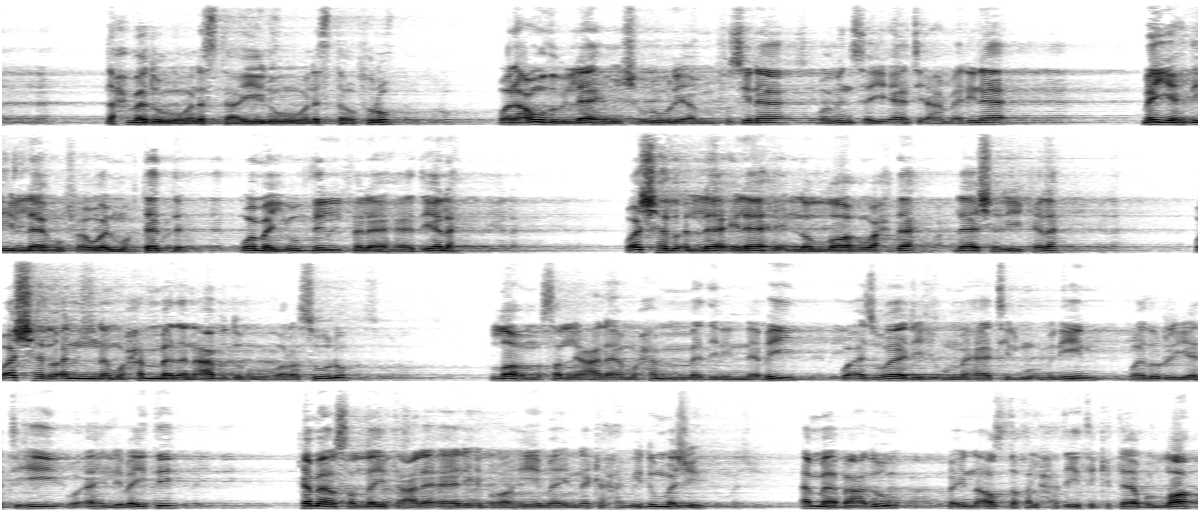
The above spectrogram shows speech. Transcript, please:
نحمده ونستعينه ونستغفره ونعوذ بالله من شرور أنفسنا ومن سيئات أعمالنا. من يهده الله فهو المهتد ومن يضلل فلا هادي له. وأشهد أن لا إله إلا الله وحده لا شريك له. وأشهد أن محمدا عبده ورسوله. اللهم صل على محمد النبي وأزواجه أمهات المؤمنين وذريته وأهل بيته. كما صليت على آل إبراهيم إنك حميد مجيد. أما بعد فإن أصدق الحديث كتاب الله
